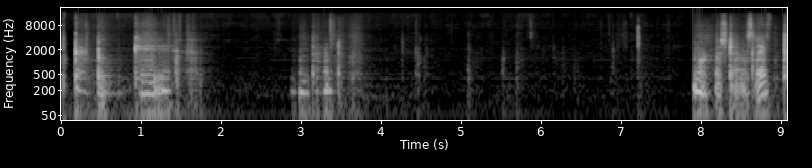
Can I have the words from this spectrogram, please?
Potato. Okay. That. Not much time is left.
